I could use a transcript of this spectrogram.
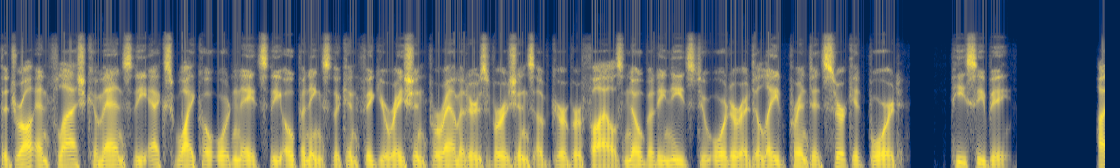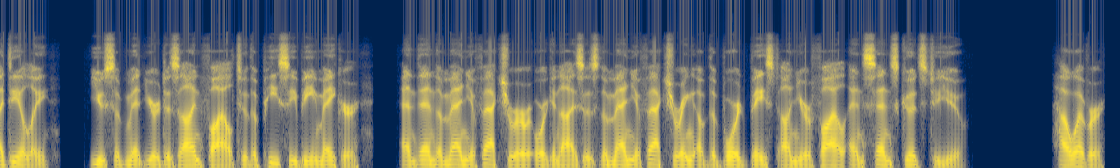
the draw and flash commands the XY coordinates the openings the configuration parameters versions of Gerber files nobody needs to order a delayed printed circuit board, PCB. Ideally, you submit your design file to the PCB maker, and then the manufacturer organizes the manufacturing of the board based on your file and sends goods to you. However,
